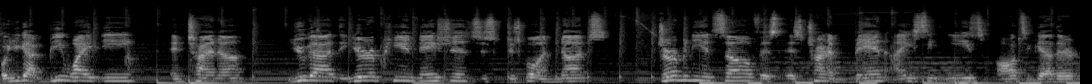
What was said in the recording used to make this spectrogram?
But you got BYD in China. You got the European nations just, just going nuts. Germany itself is, is trying to ban ICEs altogether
